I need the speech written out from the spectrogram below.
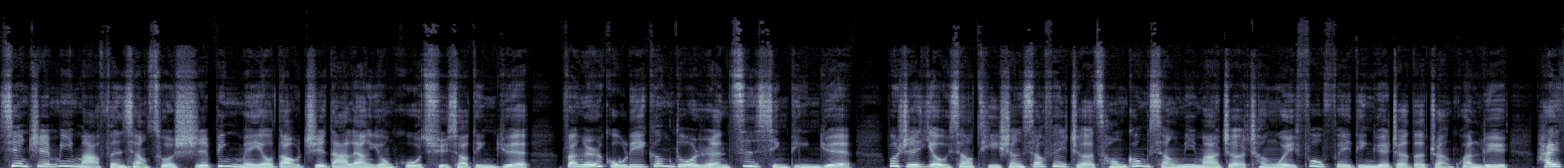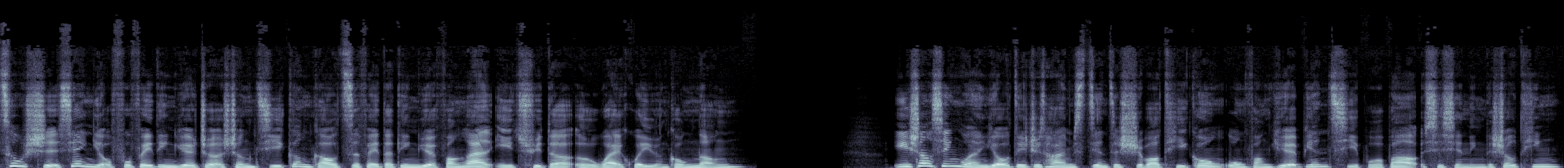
限制密码分享措施并没有导致大量用户取消订阅，反而鼓励更多人自行订阅，不只有效提升消费者从共享密码者成为付费订阅者的转换率，还促使现有付费订阅者升级更高资费的订阅方案，以取得额外会员功能。以上新闻由《Digitimes 电子时报》提供，翁方月编辑播报。谢谢您的收听。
